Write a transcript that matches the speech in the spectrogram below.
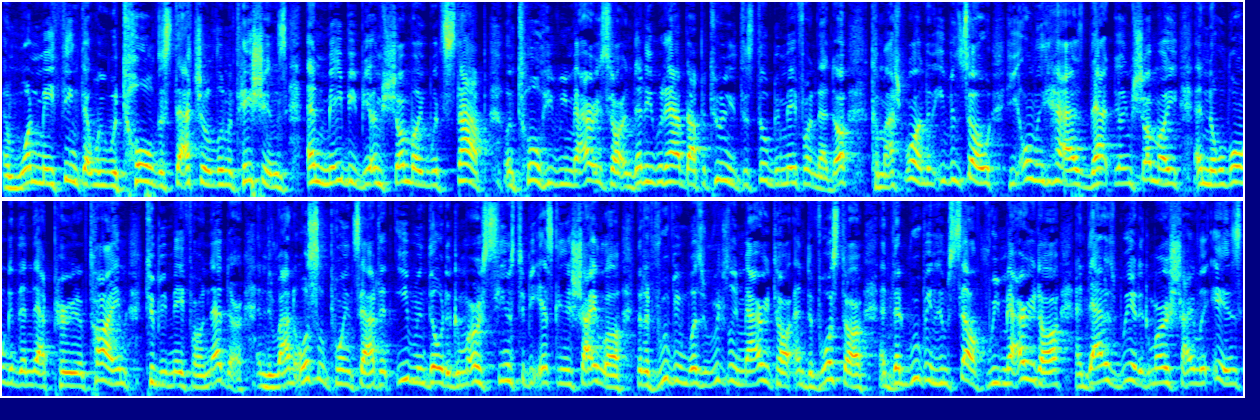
and one may think that we were told the statute of limitations, and maybe b'yom shamai would stop until he remarries her, and then he would have the opportunity to still be made for a neder. Kamash and even so, he only has that yom shamai and no longer than that period of time to be made for a neder. And the Ran also points out that even though the Gemara seems to be asking a shaila that if Reuven was originally married to her and divorced her, and then Reuven himself remarried her, and that is where the Gemara shaila is.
